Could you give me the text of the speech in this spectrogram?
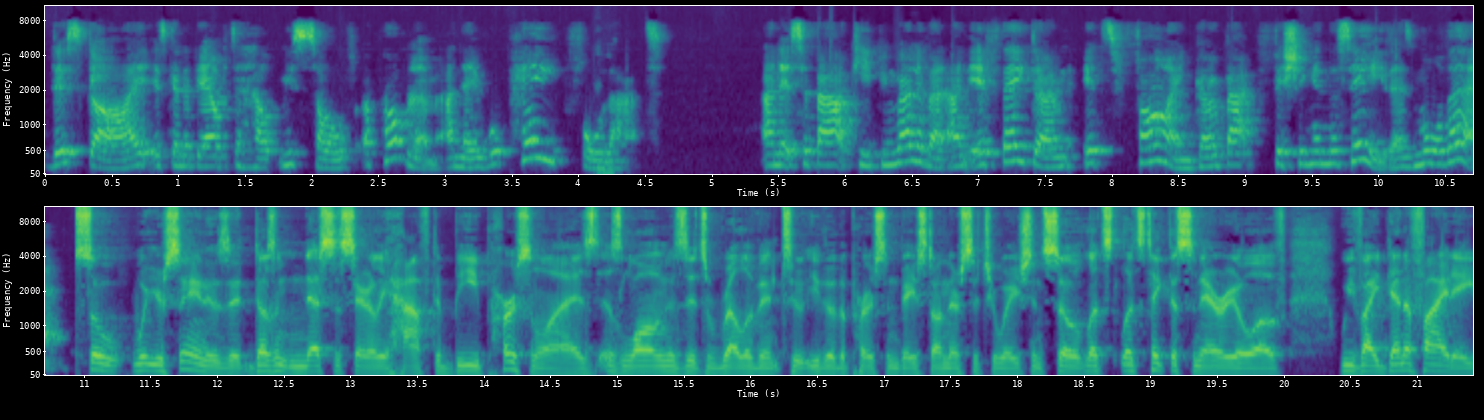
this guy is going to be able to help me solve a problem and they will pay for that and it's about keeping relevant. And if they don't, it's fine. Go back fishing in the sea. There's more there. So what you're saying is it doesn't necessarily have to be personalized as long as it's relevant to either the person based on their situation. So let's let's take the scenario of we've identified a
